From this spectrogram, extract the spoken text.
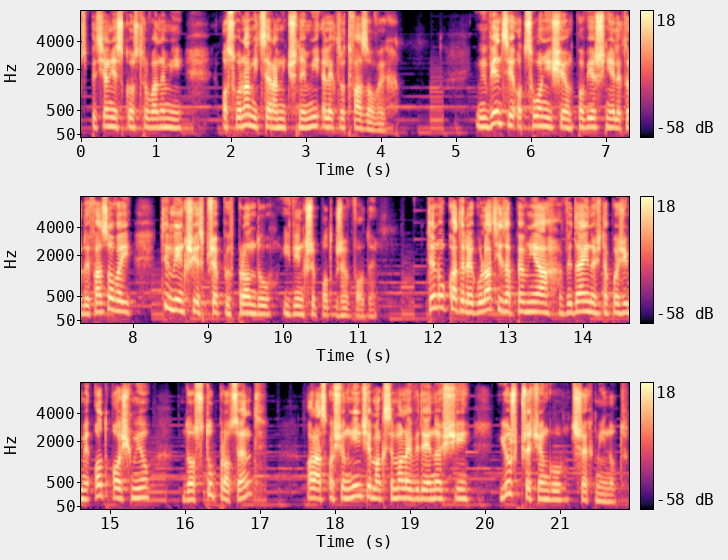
specjalnie skonstruowanymi osłonami ceramicznymi elektrod fazowych. Im więcej odsłoni się powierzchni elektrody fazowej, tym większy jest przepływ prądu i większy podgrzew wody. Ten układ regulacji zapewnia wydajność na poziomie od 8 do 100% oraz osiągnięcie maksymalnej wydajności już w przeciągu 3 minut.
